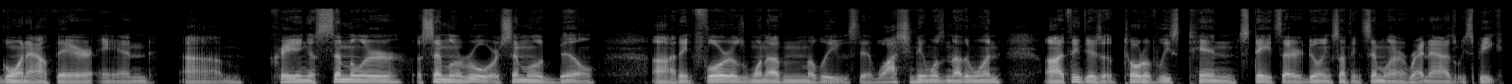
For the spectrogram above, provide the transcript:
going out there and um, creating a similar a similar rule or similar bill. Uh, I think Florida was one of them. I believe Washington was another one. Uh, I think there's a total of at least 10 states that are doing something similar right now as we speak.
